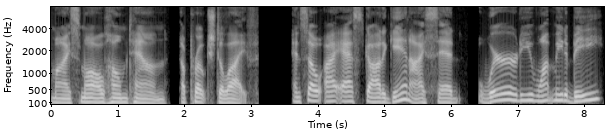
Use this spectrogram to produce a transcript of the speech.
my small hometown approach to life. And so I asked God again. I said, Where do you want me to be?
